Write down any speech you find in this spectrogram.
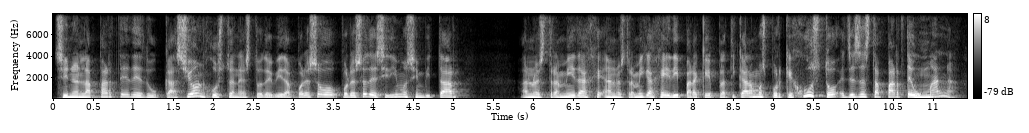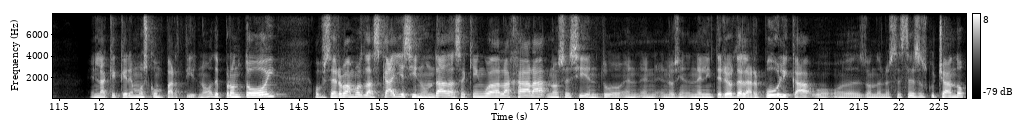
sino en la parte de educación justo en esto de vida. Por eso, por eso decidimos invitar a nuestra, amiga, a nuestra amiga Heidi para que platicáramos, porque justo es esta parte humana en la que queremos compartir, ¿no? De pronto hoy observamos las calles inundadas aquí en Guadalajara, no sé si en, el interior de la República o, desde donde nos estés escuchando,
